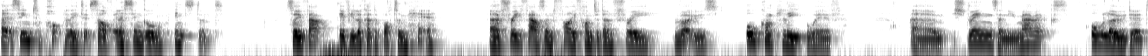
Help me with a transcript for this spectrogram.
uh, seemed to populate itself in a single instant. So that, if you look at the bottom here, uh, 3,503 rows, all complete with um, strings and numerics, all loaded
